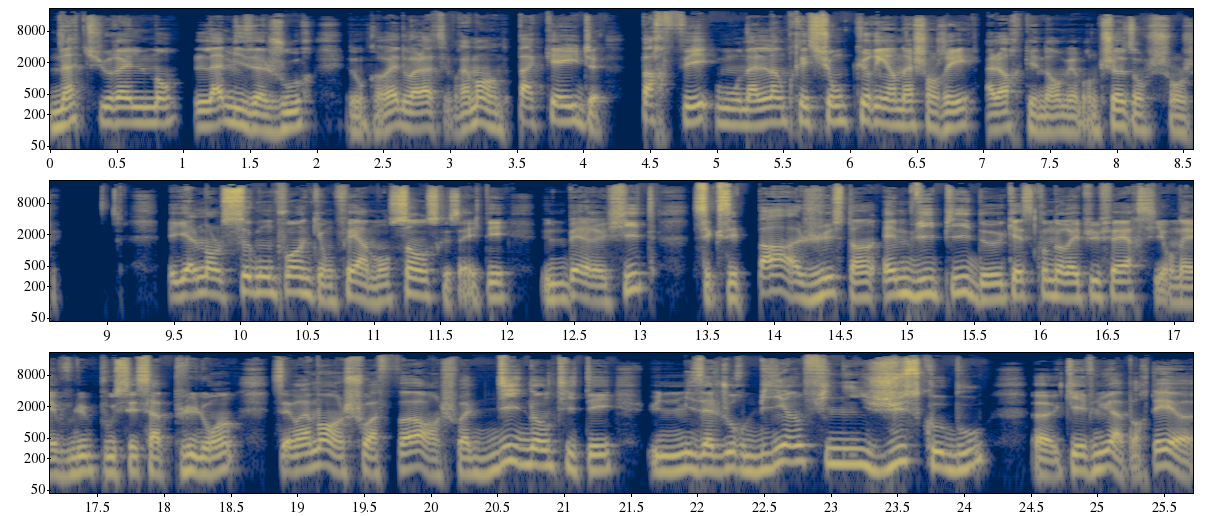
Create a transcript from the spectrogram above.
naturellement la mise à jour. donc en fait voilà, c'est vraiment un package parfait où on a l'impression que rien n'a changé alors qu'énormément de choses ont changé. Également, le second point qui ont fait, à mon sens, que ça a été une belle réussite, c'est que c'est pas juste un MVP de qu'est-ce qu'on aurait pu faire si on avait voulu pousser ça plus loin. C'est vraiment un choix fort, un choix d'identité, une mise à jour bien finie jusqu'au bout, euh, qui est venu apporter, euh,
